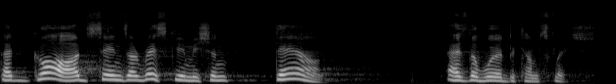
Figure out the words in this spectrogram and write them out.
That God sends a rescue mission down as the Word becomes flesh.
